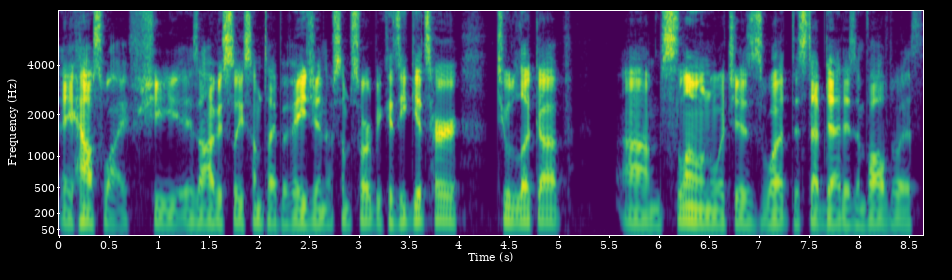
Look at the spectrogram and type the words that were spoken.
a housewife. She is obviously some type of agent of some sort because he gets her to look up um, Sloan, which is what the stepdad is involved with,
